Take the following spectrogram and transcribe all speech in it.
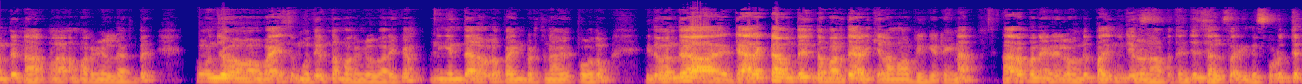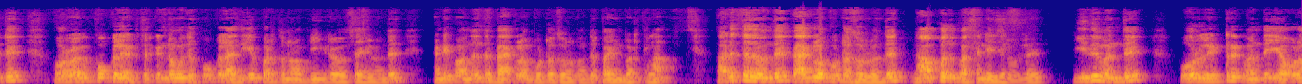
வந்து நார்மலான மரங்கள்ல இருந்து கொஞ்சம் வயசு முதிர்ந்த மரங்கள் வரைக்கும் நீங்கள் எந்த அளவில் பயன்படுத்தினாவே போதும். இது வந்து டைரெக்டாக வந்து இந்த மருந்தே அடிக்கலாமா அப்படின்னு கேட்டிங்கன்னா ஆரம்ப நிலையில வந்து பதிமூஞ்சு இருபது நாற்பத்தஞ்சு சல்ஃபர் இது கொடுத்துட்டு ஓரளவுக்கு பூக்களை எடுத்துருக்கு. இன்னும் கொஞ்சம் பூக்களை அதிகப்படுத்தணும் அப்படிங்கிற விவசாயிகள் வந்து கண்டிப்பா வந்து இந்த பேக்லோ பூட்டோசோல் வந்து பயன்படுத்தலாம். அடுத்தது வந்து பேக்லோ பூட்டோசோல் வந்து நாற்பது பர்சன்டேஜில் உள்ளது இது வந்து ஒரு லிட்டருக்கு வந்து எவ்வளோ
